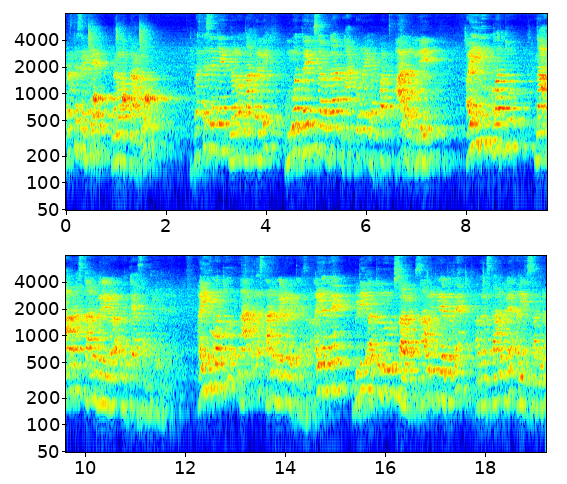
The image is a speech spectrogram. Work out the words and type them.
ಪ್ರಶ್ನೆ ಸಂಖ್ಯೆ ನಲವತ್ನಾಲ್ಕು. ಪ್ರಶ್ನೆ ಸಂಖ್ಯೆ ನಲವತ್ನಾಲ್ಕರಲ್ಲಿ ಮೂವತ್ತೈದು ಸಾವಿರದ ನಾಲ್ಕುನೂರ ಎಪ್ಪತ್ತಾರರಲ್ಲಿ ಐದು ಮತ್ತು ನಾಲ್ಕರ ಸ್ಥಾನ ಬೆಲೆಗಳ ವ್ಯತ್ಯಾಸ ಅಂತ ಕೇಳಿದೆ ಐದು ಮತ್ತು ನಾಲ್ಕರ ಸ್ಥಾನ ಬೆಲೆಗಳ ವ್ಯತ್ಯಾಸ. ಐದಂದರೆ ಬಿಡಿ ಹತ್ತು, ನೂರು, ಸಾವಿರ. ಸಾವಿರ ಇದೆ ಅಂತಂದರೆ ಅದರ ಸ್ಥಾನ ಬೆಲೆ ಐದು ಸಾವಿರ.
